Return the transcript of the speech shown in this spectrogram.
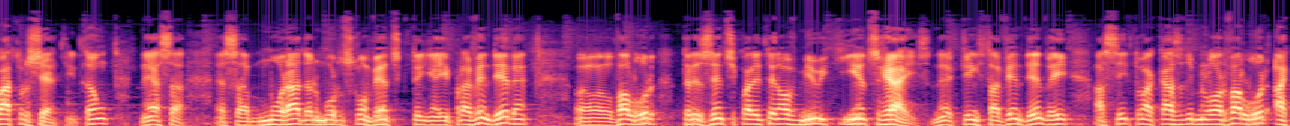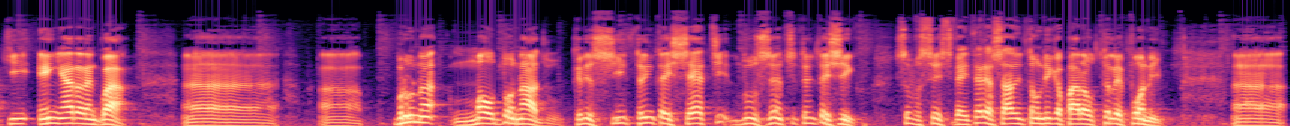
48988467747. Então, nessa essa morada no Morro dos Conventos que tem aí para vender, né? Uh, valor R$ 349.500, né? Quem está vendendo aí aceita uma casa de menor valor aqui em Araranguá. Uh, uh, Bruna Maldonado, Cresci 37235. Se você estiver interessado, então liga para o telefone uh,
